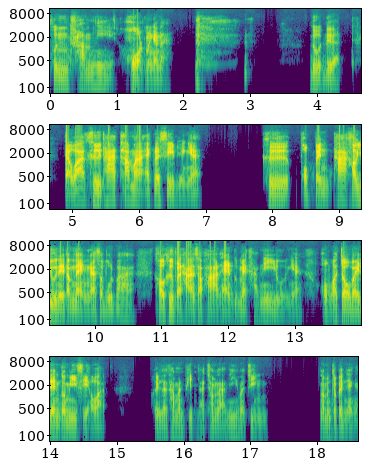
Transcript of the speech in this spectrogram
คุณทรัมป์นี่โหดเหมือนกันนะ ดูเดือด แต่ว่าคือถ้าถ้ามา aggressive อย่างเงี้ย คือผมเป็นถ้าเขาอยู่ในตำแหน่งนะ สมมติว่าเขาคือประธานสภาแทนคุณแมคคานนี่อยู่อย่างเงี้ย ผมว่าโจไบเดนก็มีเสียวอะเฮ้ยแล้วถ้ามันผิดนะชำระหนี้มาจริงแล้วมันจะเป็นยังไง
